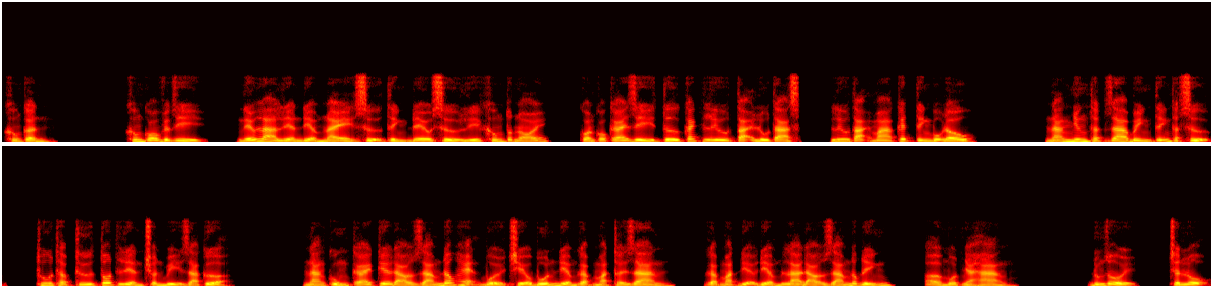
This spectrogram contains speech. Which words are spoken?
không cần. Không có việc gì, nếu là liền điểm này sự tình đều xử lý không tốt nói, còn có cái gì tư cách lưu tại Lutas, lưu tại marketing bộ đâu. Nàng nhưng thật ra bình tĩnh thật sự, thu thập thứ tốt liền chuẩn bị ra cửa. Nàng cùng cái kia đảo giám đốc hẹn buổi chiều 4 điểm gặp mặt thời gian, gặp mặt địa điểm là đảo giám đốc đính, ở một nhà hàng. Đúng rồi, Trần Lộ,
